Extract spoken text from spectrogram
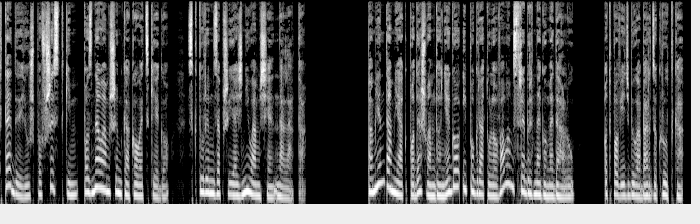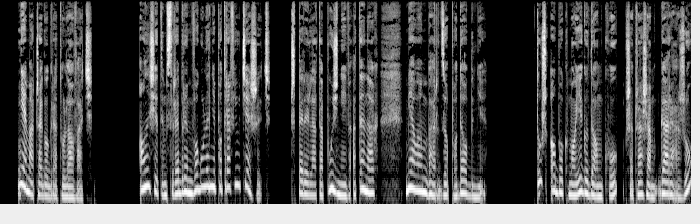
Wtedy już po wszystkim poznałam Szymka Kołeckiego, z którym zaprzyjaźniłam się na lata. Pamiętam, jak podeszłam do niego i pogratulowałam srebrnego medalu. Odpowiedź była bardzo krótka. Nie ma czego gratulować. On się tym srebrem w ogóle nie potrafił cieszyć. Cztery lata później w Atenach miałam bardzo podobnie. Tuż obok mojego domku, przepraszam, garażu,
